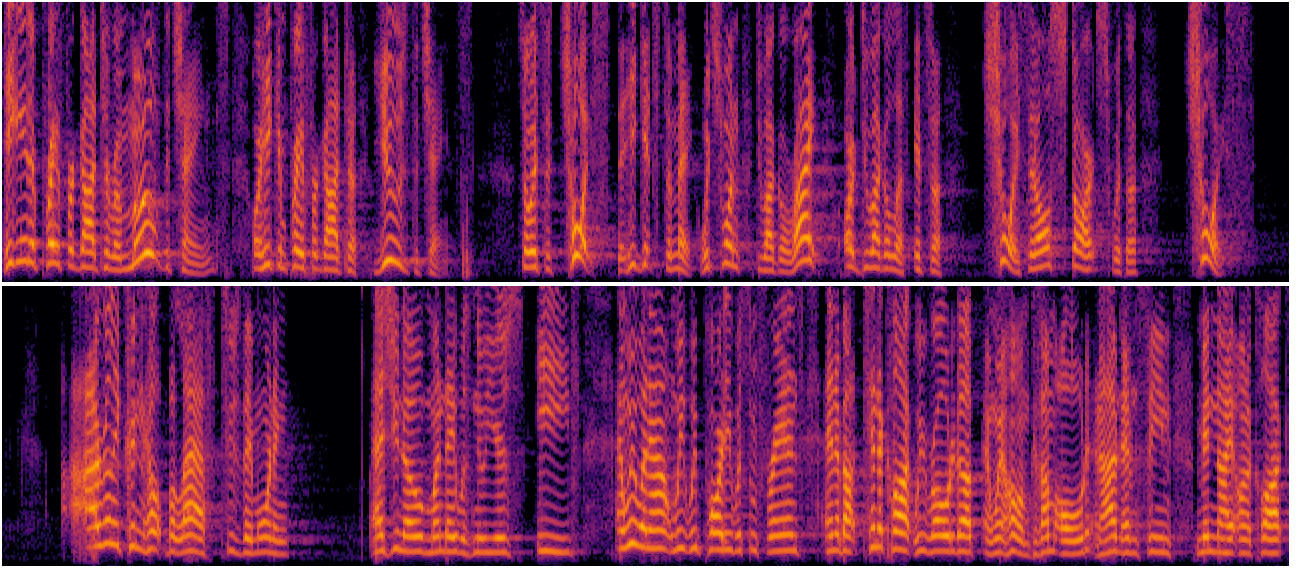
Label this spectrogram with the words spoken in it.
he can either pray for God to remove the chains or he can pray for God to use the chains. So it's a choice that he gets to make. Which one do I go right or do I go left? It's a choice. It all starts with a choice. I really couldn't help but laugh Tuesday morning. As you know, Monday was New Year's Eve, and we went out and we, we partied with some friends. And about 10 o'clock, we rolled it up and went home because I'm old and I haven't seen midnight on a clock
